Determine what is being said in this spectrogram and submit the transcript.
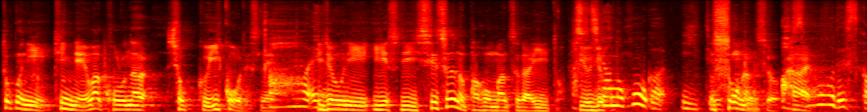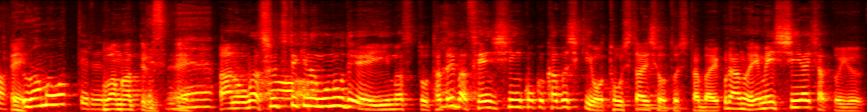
特に近年はコロナショック以降ですね、えー、非常に ESG 指数のパフォーマンスがいいというそちらの方がいいっていう。そうなんですよ。はい、そうですか。えー、上回ってる、上回ってるんですね。あの、まあ、数値的なもので言いますと、例えば先進国株式を投資対象とした場合、これはあの MSCI 社という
